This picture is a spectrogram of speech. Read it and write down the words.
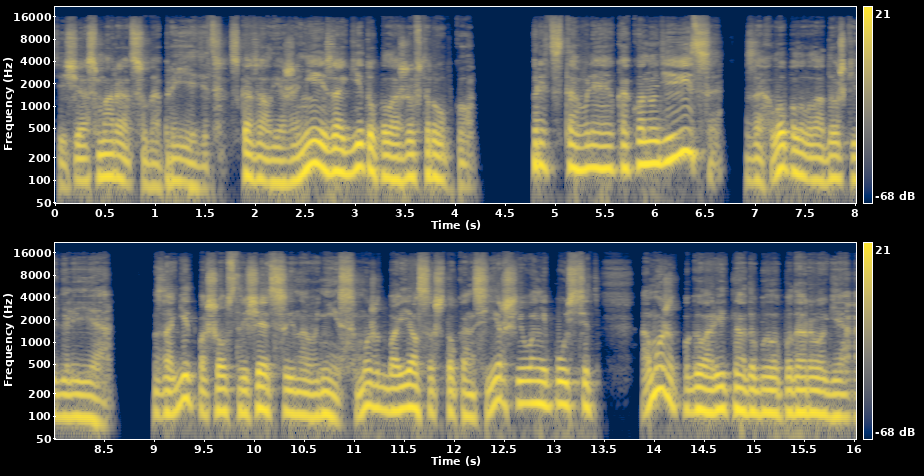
«Сейчас Марат сюда приедет», — сказал я жене и Загиту, положив трубку. «Представляю, как он удивится», — захлопала в ладошки Галия. Загид пошел встречать сына вниз. Может, боялся, что консьерж его не пустит, а может, поговорить надо было по дороге.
